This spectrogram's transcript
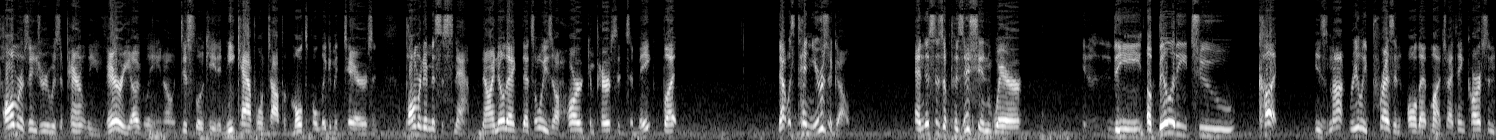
Palmer's injury was apparently very ugly, you know, dislocated kneecap on top of multiple ligament tears, and Palmer didn't miss a snap. Now, I know that that's always a hard comparison to make, but that was 10 years ago. And this is a position where the ability to cut is not really present all that much. I think Carson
